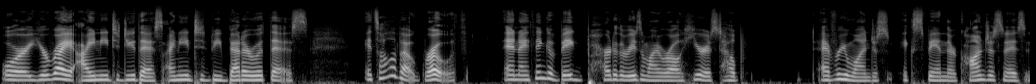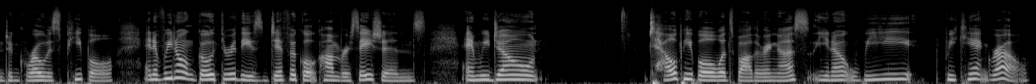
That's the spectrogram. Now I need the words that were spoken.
Or you're right, I need to do this. I need to be better with this. It's all about growth. And I think a big part of the reason why we're all here is to help everyone just expand their consciousness and to grow as people. And if we don't go through these difficult conversations and we don't tell people what's bothering us, you know, we we can't grow.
